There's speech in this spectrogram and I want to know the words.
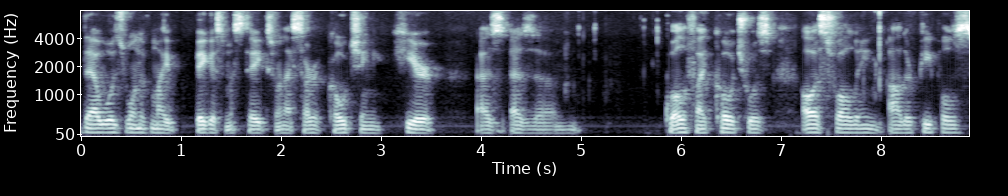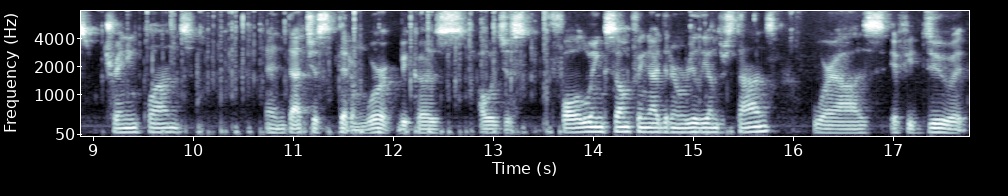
That was one of my biggest mistakes when I started coaching here as as um, qualified coach was I was following other people's training plans and that just didn't work because I was just following something I didn't really understand whereas if you do it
